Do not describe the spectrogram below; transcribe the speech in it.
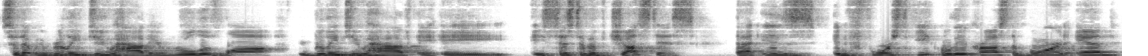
so that we really do have a rule of law. We really do have a, a, a system of justice that is enforced equally across the board and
